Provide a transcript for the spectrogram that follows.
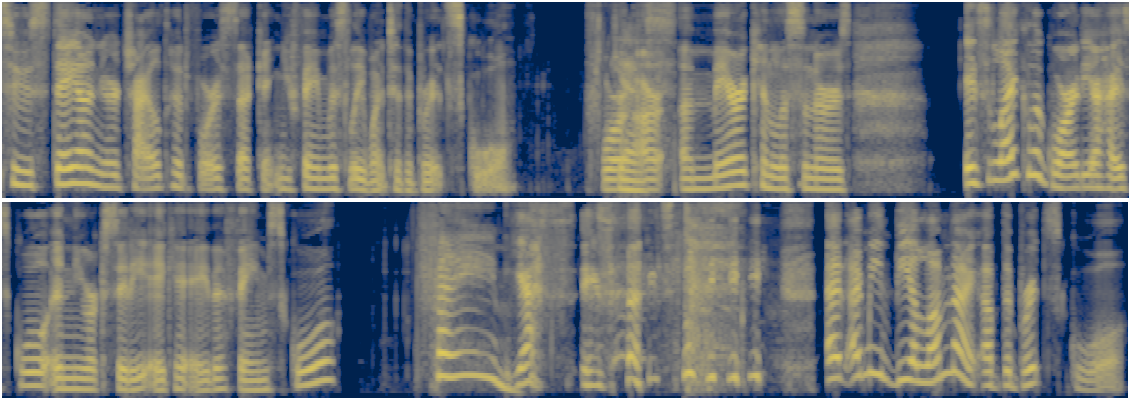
To stay on your childhood for a second, you famously went to the Brit School. For Yes. our American listeners, it's like LaGuardia High School in New York City, aka the Fame School. Fame. Yes, exactly. and I mean, the alumni of the Brit School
